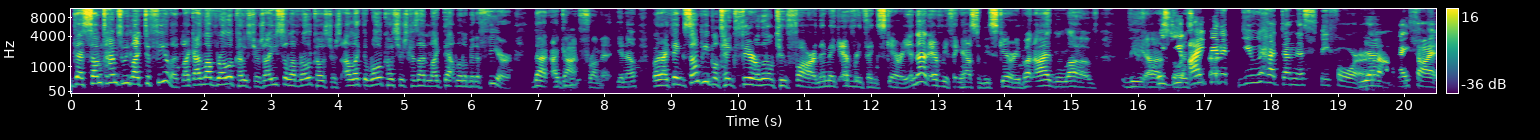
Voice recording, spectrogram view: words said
that sometimes we like to feel it. Like I love roller coasters. I used to love roller coasters. I like the roller coasters because I like that little bit of fear that I got mm-hmm. from it, you know. But I think some people take fear a little too far and they make everything scary. And not everything has to be scary, but I love the uh well, you, I did it. You had done this before. Yeah. I thought,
